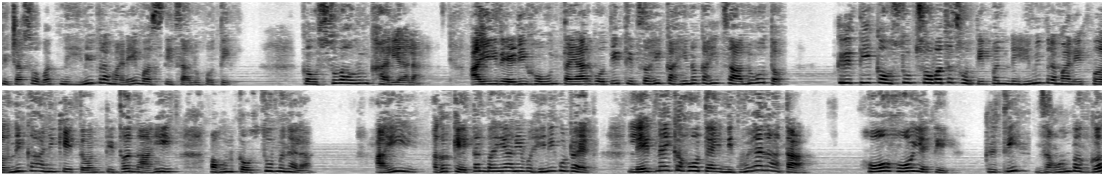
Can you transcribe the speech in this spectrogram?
तिच्यासोबत नेहमीप्रमाणे मस्ती चालू होती. कौस्तुभावरून खाली आला. आई रेडी होऊन तयार होती. तिचंही काही ना काही चालू होतं. कृती कौस्तुभ सोबतच होती पण नेहमीप्रमाणे पर्णिका आणि केतन तिथं नाहीत. पाहून कौस्तुभ म्हणाला आई अगं केतन भैया आणि वहिनी कुठं आहेत? लेट नाही का होत आहे? निघूया ना आता. हो हो येतील. कृती जाऊन बघ ग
